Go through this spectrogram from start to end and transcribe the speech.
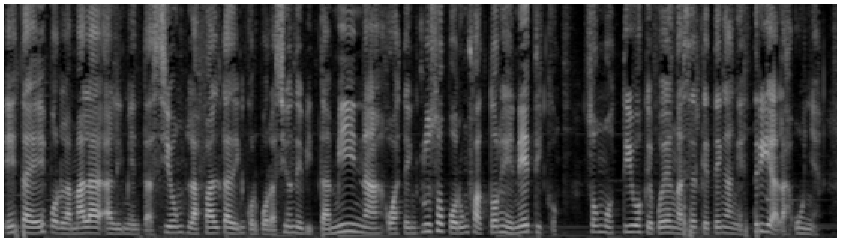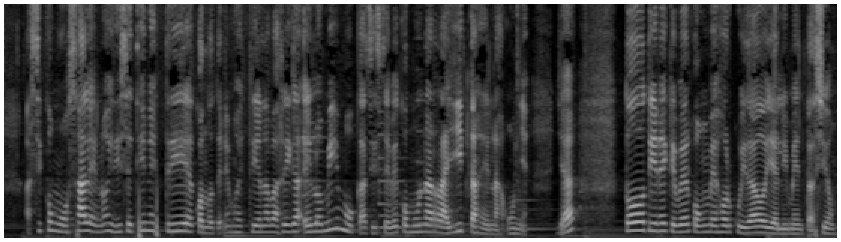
Esta es por la mala alimentación, la falta de incorporación de vitaminas o hasta incluso por un factor genético. Son motivos que pueden hacer que tengan estría las uñas. Así como sale, ¿no? Y dice, tiene estría, cuando tenemos estría en la barriga, es lo mismo, casi se ve como unas rayitas en las uñas, ¿ya? Todo tiene que ver con un mejor cuidado y alimentación.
